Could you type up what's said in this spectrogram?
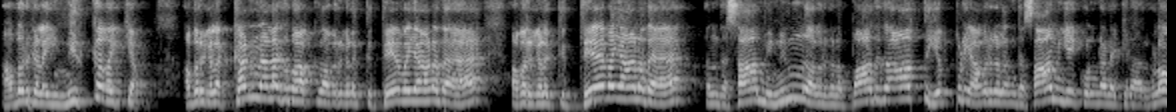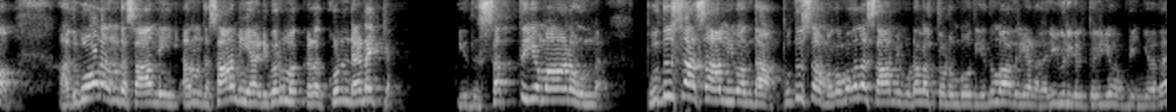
அவர்களை நிற்க வைக்கும். அவர்களை கண் அழகு பார்க்கும் அவர்களுக்கு தேவையானத அவர்களுக்கு தேவையானத அந்த சாமி நின்று அவர்களை பாதுகாத்து எப்படி அவர்கள் அந்த சாமியை கொண்டணைக்கிறார்களோ அதுபோல அந்த சாமி அந்த சாமியாடி பெருமக்களை கொண்டணைக்கும். இது சத்தியமான உண்மை. புதுசா சாமி வந்தா புதுசா முத முதல்ல சாமி உடலை தொடும்போது எது மாதிரியான அறிகுறிகள் தெரியும் அப்படிங்கிறத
